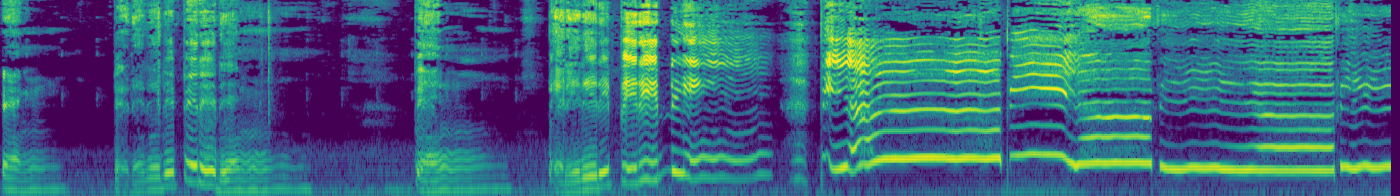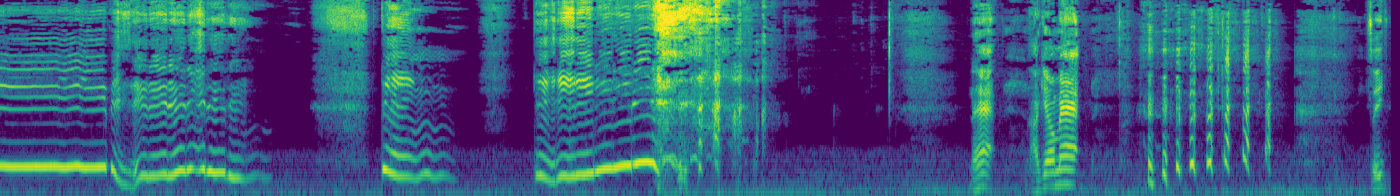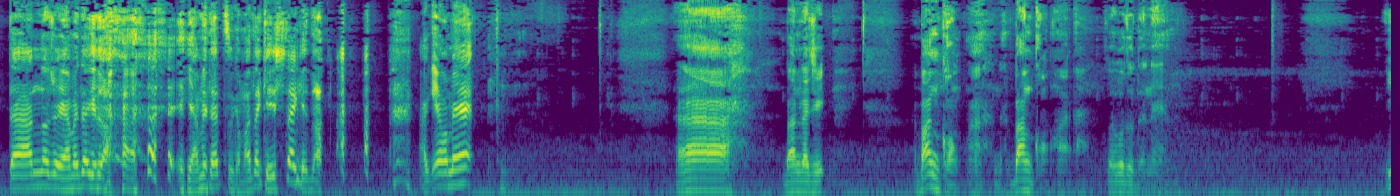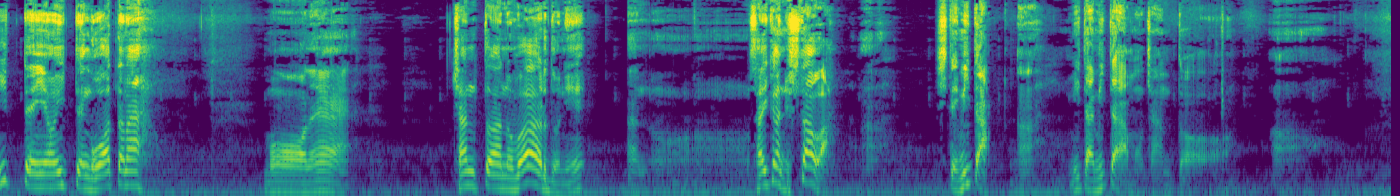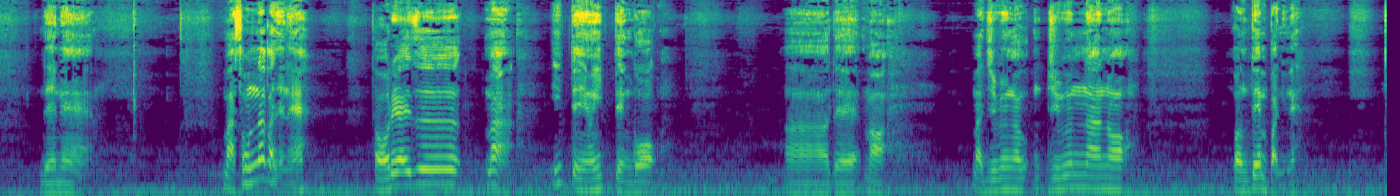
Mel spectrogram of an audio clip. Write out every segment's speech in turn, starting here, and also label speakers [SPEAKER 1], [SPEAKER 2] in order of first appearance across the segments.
[SPEAKER 1] ペン、ペレレレペレレン。ペン、ペレレレペレツイッター案の定やめたけど、やめたっつうかまた消したけど。明けおめ。あー、バンラジ。バンコン。あ、バンコン。はい。そういうことでね。1.4、1.5終わったな。もうね、ちゃんとあの、ワールドに、あのー、再加入したわ。してみた。見た見た、もうちゃんと。でね、まあ、その中でね、とりあえず、まあ、1.4、1.5、あで、まあ、まあ自分が、自分のあの、この電波にね、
